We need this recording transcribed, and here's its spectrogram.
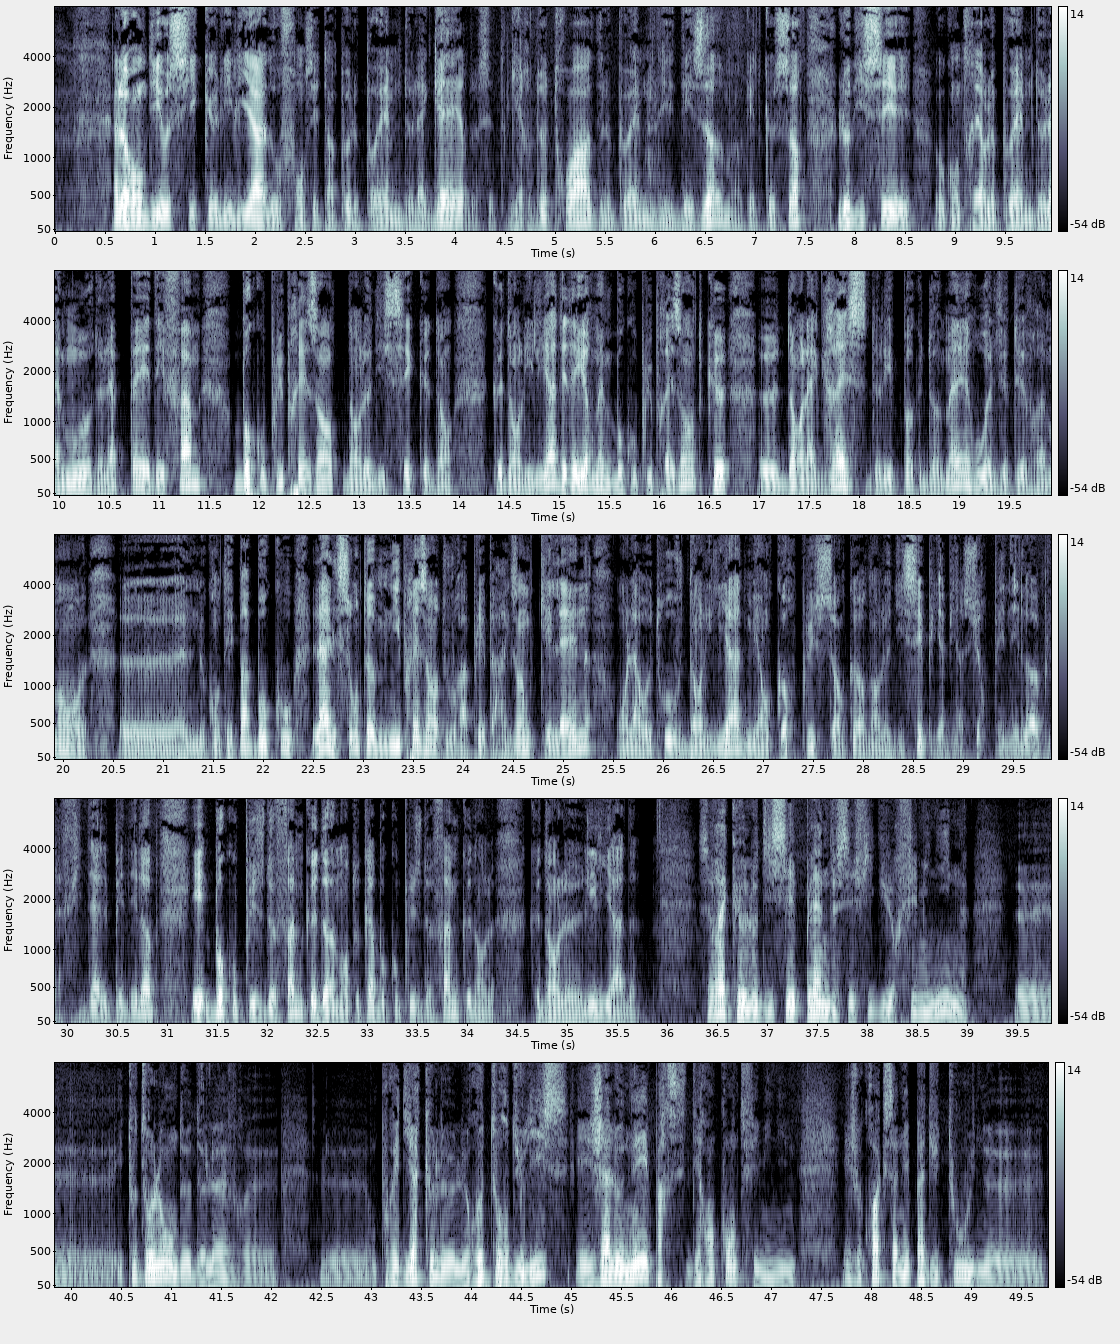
Alors on dit aussi que l'Iliade, au fond, c'est un peu le poème de la guerre, de cette guerre de Troie, le poème des, hommes, en quelque sorte. L'Odyssée, au contraire, le poème de l'amour, de la paix et des femmes, beaucoup plus présente dans l'Odyssée que dans, l'Iliade, et d'ailleurs même beaucoup plus présente que euh, dans la Grèce de l'époque d'Homère, où elles étaient vraiment, euh, euh, elles ne comptaient pas beaucoup. Là, elles sont omniprésentes. Vous vous rappelez par exemple qu'Hélène, on la retrouve dans l'Iliade, mais encore plus encore dans l'Odyssée. Puis il y a bien sûr Pénélope, la fidèle Pénélope, et beaucoup plus de femmes que d'hommes, en tout cas beaucoup plus de femmes que dans le le l'Iliade. C'est vrai que l'Odyssée est pleine de ces figures féminines, euh, et tout au long de, l'œuvre. Euh, on pourrait dire que le, retour d'Ulysse est jalonné par des rencontres féminines. Et je crois que ça n'est pas du tout une,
